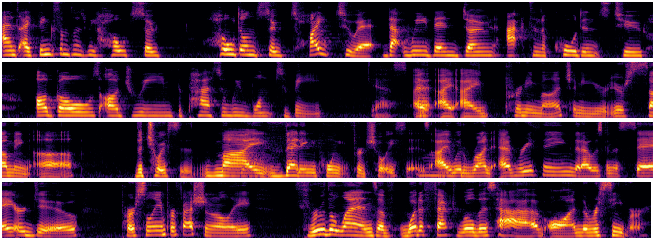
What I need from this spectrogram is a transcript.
And I think sometimes we hold so hold on so tight to it that we then don't act in accordance to our goals, our dreams, the person we want to be. Yes, uh, I, I, I, pretty much. I mean, you're you're summing up the choices, my yes. vetting point for choices. Right. I would run everything that I was going to say or do, personally and professionally, through the lens of what effect will this have on the receiver.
